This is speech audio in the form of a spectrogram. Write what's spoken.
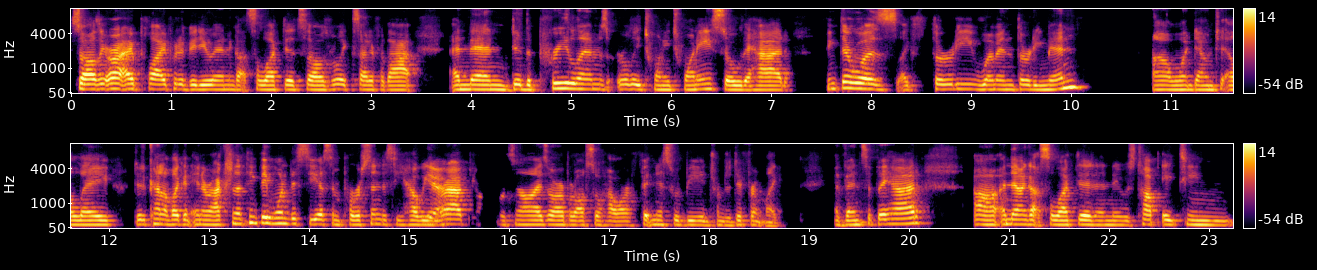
So I was like, all right, I applied, put a video in and got selected. So I was really excited for that. And then did the prelims early 2020. So they had, I think there was like 30 women, 30 men. Uh, went down to LA, did kind of like an interaction. I think they wanted to see us in person to see how we Yeah. interact, how our personalities are, but also how our fitness would be in terms of different like events that they had. Uh, and then I got selected and it was top 18,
